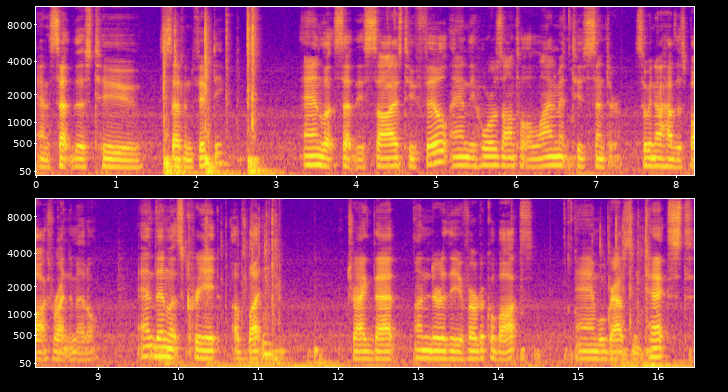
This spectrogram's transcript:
and set this to 750 and let's set the size to fill and the horizontal alignment to center. So we now have this box right in the middle. And then let's create a button. Drag that under the vertical box and we'll grab some text,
